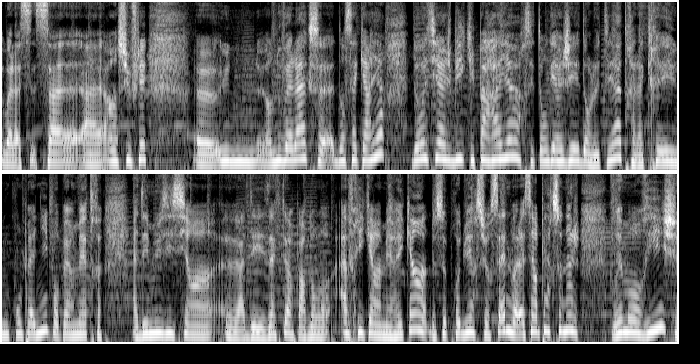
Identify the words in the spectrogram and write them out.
voilà, ça a insufflé euh, une- un nouvel axe dans sa carrière. Dorothy Ashby, qui par ailleurs s'est engagée dans le théâtre, elle a créé une compagnie pour permettre à des musiciens, euh, à des acteurs, pardon, africains-américains de se produire sur scène. Voilà, c'est un personnage vraiment riche.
